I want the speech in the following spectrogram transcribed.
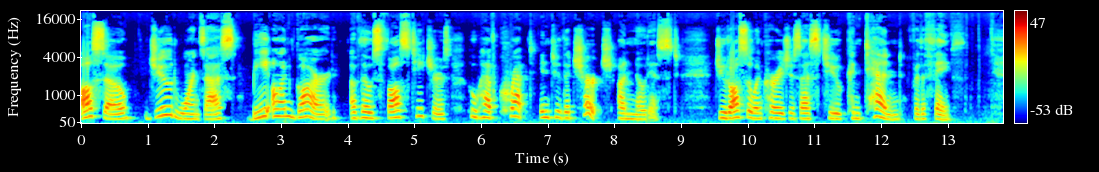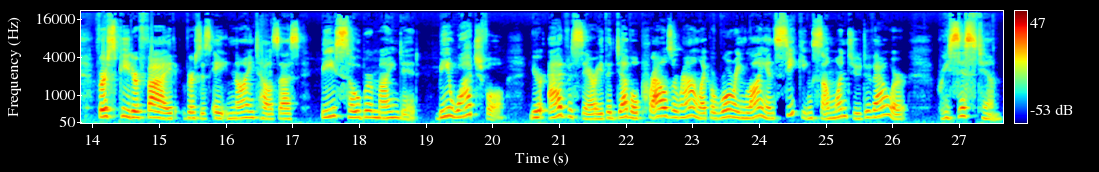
Also, Jude warns us be on guard of those false teachers who have crept into the church unnoticed. Jude also encourages us to contend for the faith. 1 Peter 5, verses 8 and 9 tells us Be sober minded, be watchful. Your adversary, the devil, prowls around like a roaring lion seeking someone to devour. Resist him,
